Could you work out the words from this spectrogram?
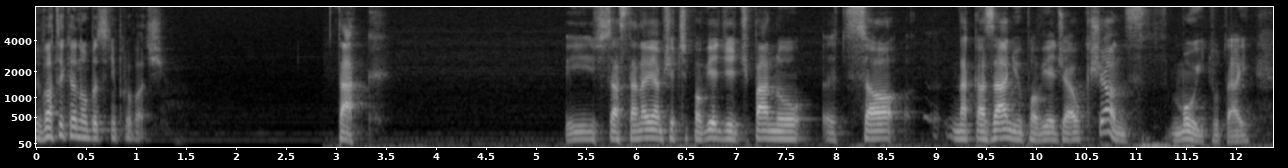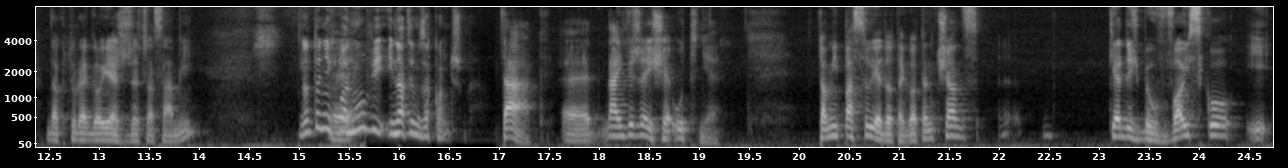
Watykan obecnie prowadzi. Tak. I zastanawiam się, czy powiedzieć panu, co na kazaniu powiedział ksiądz mój tutaj, do którego jeżdżę czasami. No to niech pan e... mówi i na tym zakończmy. Tak, e... najwyżej się utnie. To mi pasuje do tego. Ten ksiądz kiedyś był w wojsku i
